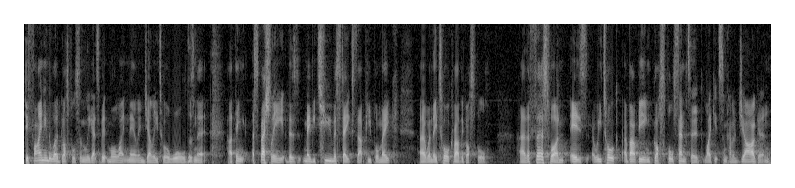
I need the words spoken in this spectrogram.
defining the word gospel suddenly gets a bit more like nailing jelly to a wall, doesn't it? I think, especially, there's maybe two mistakes that people make uh, when they talk about the gospel. Uh, the first one is we talk about being gospel centered like it's some kind of jargon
